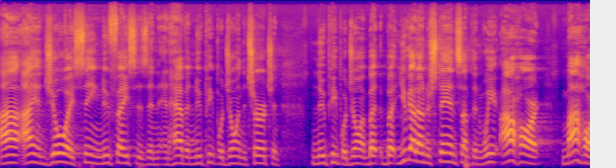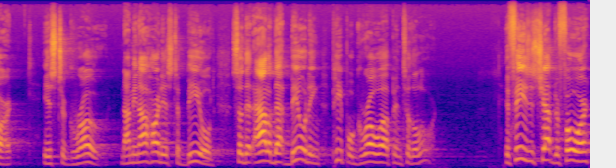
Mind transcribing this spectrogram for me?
I, I enjoy seeing new faces and, and having new people join the church and new people join. But, but you got to understand something. We, our heart, my heart, is to grow. I mean, our heart is to build so that out of that building, people grow up into the Lord. Ephesians chapter 4,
